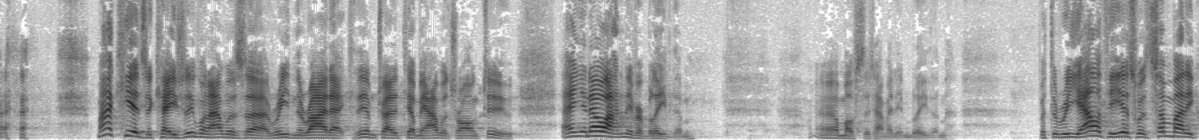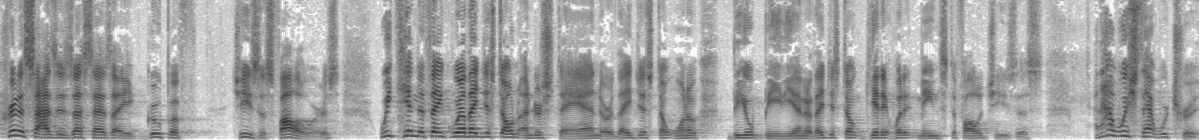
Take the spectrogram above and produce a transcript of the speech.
My kids occasionally, when I was uh, reading the riot act to them, try to tell me I was wrong too. And you know, I never believed them. Well, most of the time I didn't believe them. But the reality is, when somebody criticizes us as a group of Jesus followers, we tend to think, well, they just don't understand, or they just don't want to be obedient, or they just don't get it what it means to follow Jesus. And I wish that were true.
